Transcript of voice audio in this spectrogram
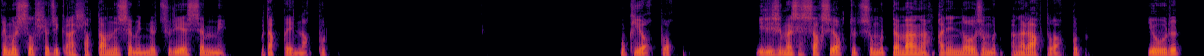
qimуссерлутик ааллартарниссаминнут сулиассамми утаққииннарпут. Укиорпоq илисимасассарсиортут сумут тамаанга qaninnерусумут ангалаартуарпут юулут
